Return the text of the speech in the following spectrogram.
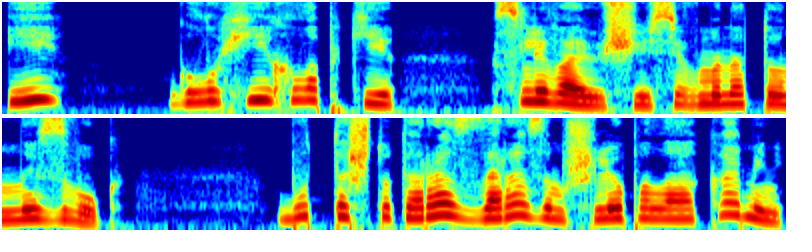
и глухие хлопки, сливающиеся в монотонный звук. Будто что-то раз за разом шлепало о камень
